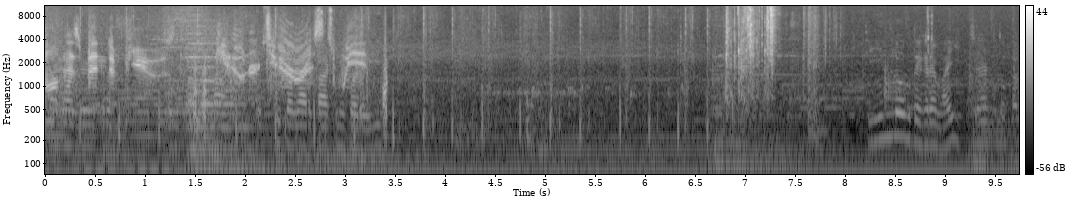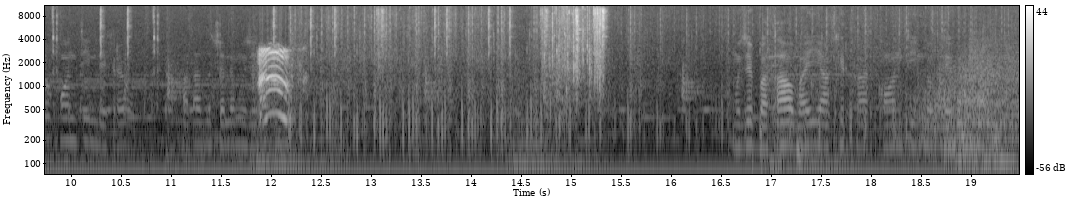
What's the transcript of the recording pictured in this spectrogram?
bomb has been defused. Counter-terrorists win. तीन लोग देख रहे भाई चैट तो करो कौन तीन देख रहे हो पता तो चले मुझे मुझे बताओ भाई आखिरकार कौन तीन लोग देख रहे हैं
